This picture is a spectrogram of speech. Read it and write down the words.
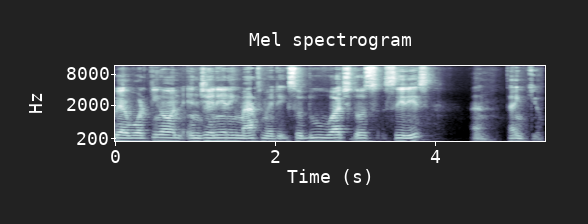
we are working on engineering mathematics. So do watch those series and thank you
